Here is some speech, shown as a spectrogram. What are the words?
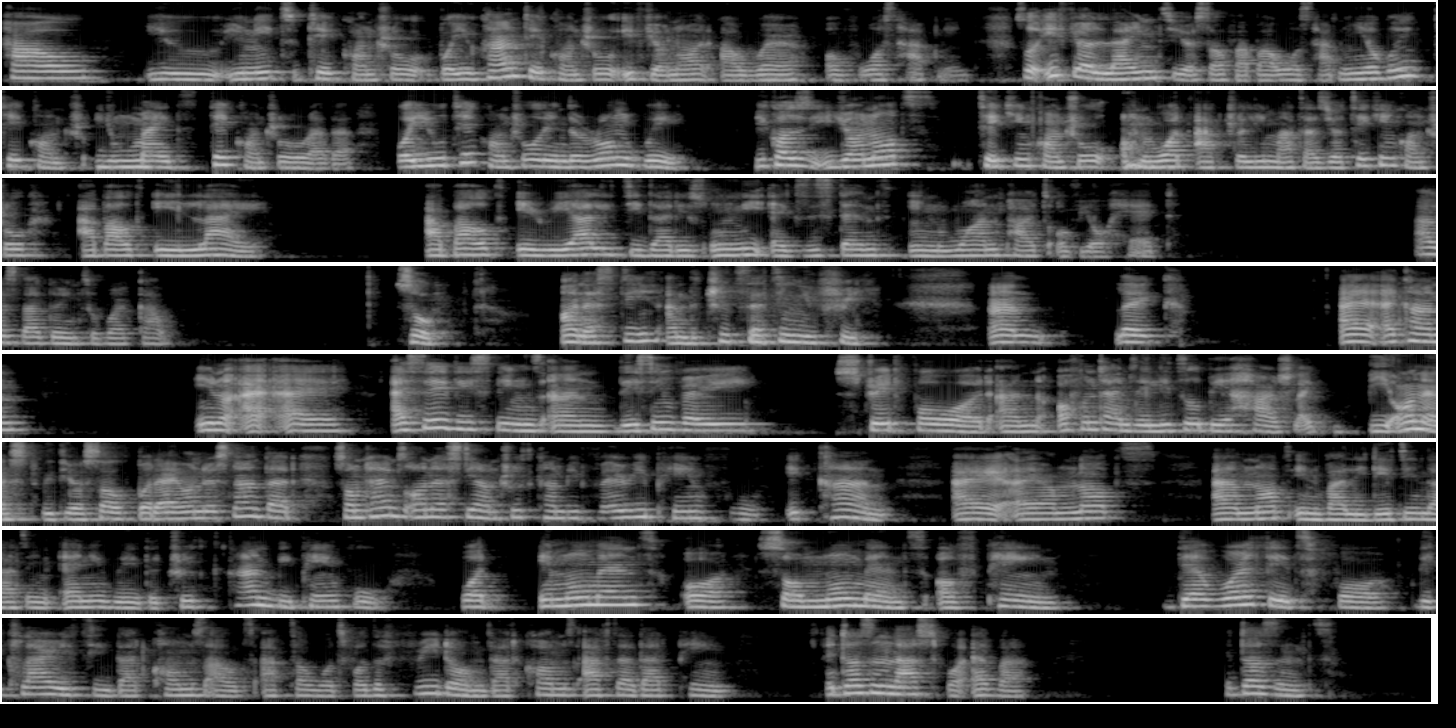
how you you need to take control, but you can't take control if you're not aware of what's happening. So if you're lying to yourself about what's happening, you're going to take control. You might take control rather, but you take control in the wrong way because you're not taking control on what actually matters. You're taking control about a lie about a reality that is only existent in one part of your head. How is that going to work out? So, honesty and the truth setting you free. And like I I can you know I I I say these things and they seem very straightforward and oftentimes a little bit harsh like be honest with yourself. But i understand that sometimes honesty and truth can be very painful. It can. I i am not i am not invalidating that in any way. The truth can be painful. But a moment or some moments of pain they're worth it for the clarity that comes out afterwards for the freedom that comes after that pain it doesn't last forever. It doesn't.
